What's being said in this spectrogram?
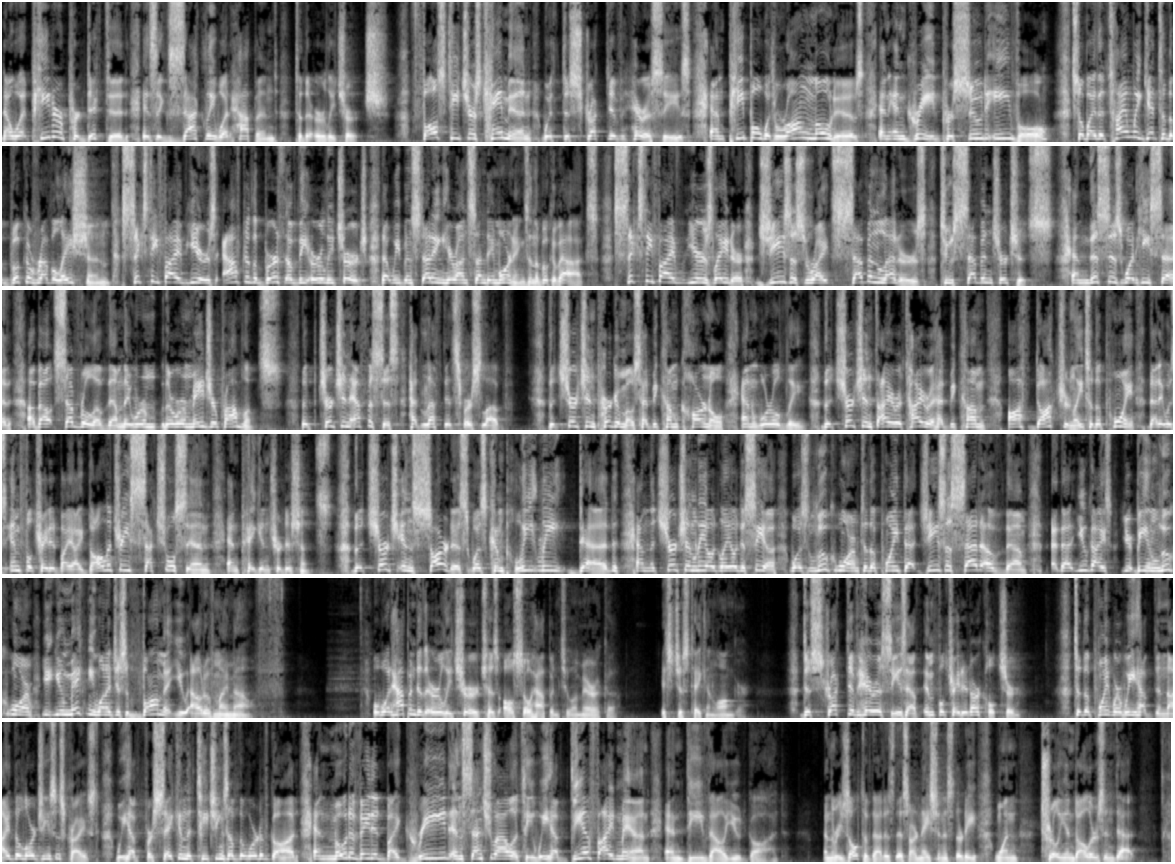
Now, what Peter predicted is exactly what happened to the early church. False teachers came in with destructive heresies, and people with wrong motives and, and greed pursued evil. So by the time we get to the book of Revelation, 65 years after the birth of the early church that we've been studying here on Sunday mornings in the book of Acts, 65 years later, Jesus writes seven letters to seven churches. And this is what he said about several of them. They were, there were major problems. The church in Ephesus had left its first love. The church in Pergamos had become carnal and worldly. The church in Thyatira had become off doctrinally to the point that it was infiltrated by idolatry, sexual sin, and pagan traditions. The church in Sardis was completely dead, and the church in Laodicea was lukewarm to the point that Jesus said of them that you guys, you're being lukewarm, you, you make me want to just vomit you out of my mouth. Well, what happened to the early church has also happened to America. It's just taken longer. Destructive heresies have infiltrated our culture to the point where we have denied the Lord Jesus Christ, we have forsaken the teachings of the Word of God, and motivated by greed and sensuality, we have deified man and devalued God. And the result of that is this our nation is $31 trillion in debt.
